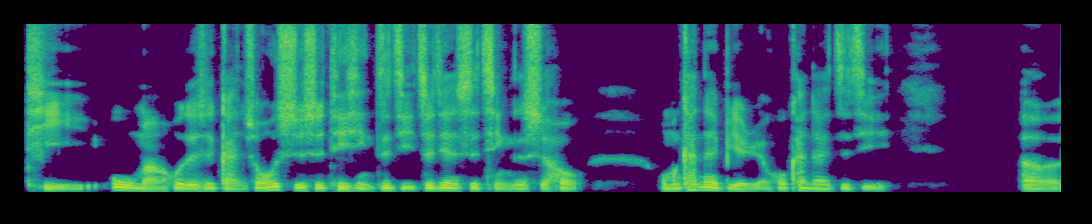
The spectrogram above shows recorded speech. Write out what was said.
体悟吗？或者是感受，或时时提醒自己这件事情的时候，我们看待别人或看待自己，呃，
